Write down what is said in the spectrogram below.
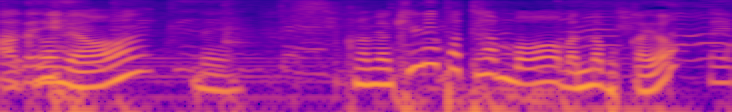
아, 아, 네. 그러면, 네. 그러면 killing part 한번 만나볼까요? 네.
